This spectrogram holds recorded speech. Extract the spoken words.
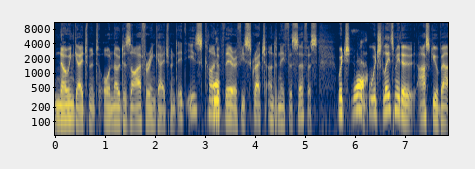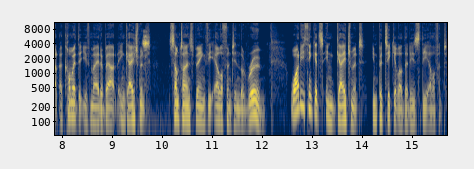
no engagement or no desire for engagement, it is kind yeah. of there if you scratch underneath the surface. Which, yeah. which leads me to ask you about a comment that you've made about engagement sometimes being the elephant in the room. Why do you think it's engagement in particular that is the elephant?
